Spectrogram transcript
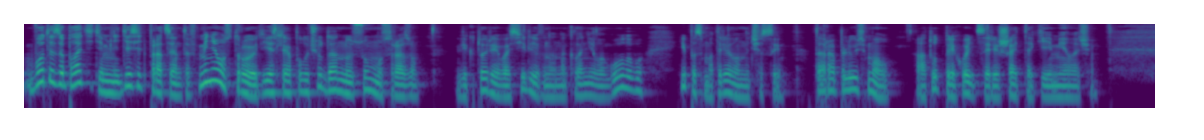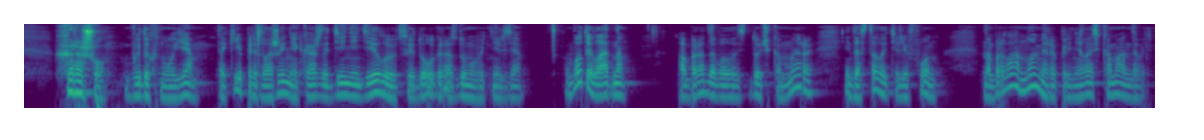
«Вот и заплатите мне 10%. Меня устроит, если я получу данную сумму сразу». Виктория Васильевна наклонила голову и посмотрела на часы. Тороплюсь, мол, а тут приходится решать такие мелочи. «Хорошо», – выдохнул я. «Такие предложения каждый день не делаются и долго раздумывать нельзя. Вот и ладно. Обрадовалась дочка мэра и достала телефон. Набрала номер и принялась командовать.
